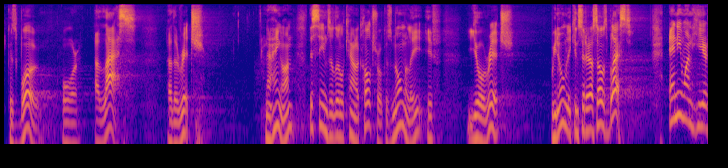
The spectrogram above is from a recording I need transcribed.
Because woe or alas are the rich. Now, hang on, this seems a little countercultural because normally, if you're rich, we normally consider ourselves blessed. Anyone here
